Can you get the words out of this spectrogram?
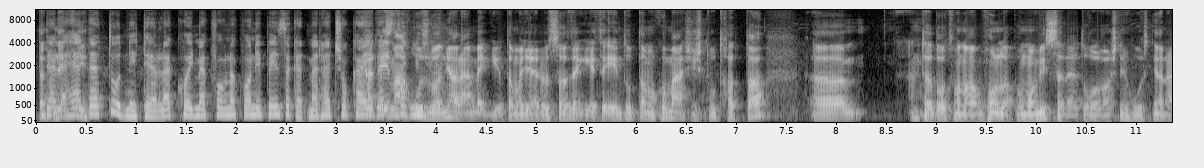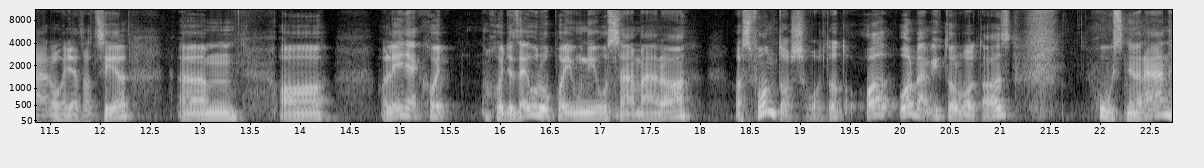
Tehát De neki... lehetett tudni tényleg, hogy meg fognak vonni pénzeket? Mert hát sokáig... Hát én már így... 20-ban nyarán megírtam, hogy erről szól az egész. Én tudtam, akkor más is tudhatta. Um, tehát ott van a honlapomon, vissza lehet olvasni 20 nyaráról, hogy ez a cél. Um, a, a lényeg, hogy, hogy az Európai Unió számára az fontos volt. Ott Orbán Viktor volt az, 20 nyarán,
